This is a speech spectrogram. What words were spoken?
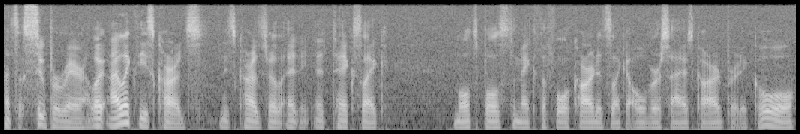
That's a super rare. Look, I like these cards. These cards are. It, it takes like multiples to make the full card. It's like an oversized card. Pretty cool.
